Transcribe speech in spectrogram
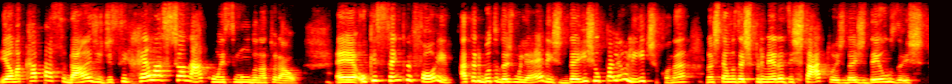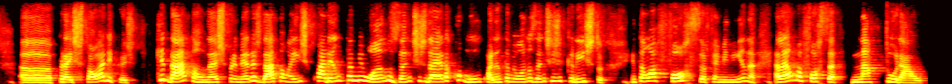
e é uma capacidade de se relacionar com esse mundo natural. É, o que sempre foi atributo das mulheres desde o Paleolítico. Né? Nós temos as primeiras estátuas das deusas uh, pré-históricas que datam, né? As primeiras datam aí de 40 mil anos antes da Era Comum, 40 mil anos antes de Cristo. Então, a força feminina, ela é uma força natural,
